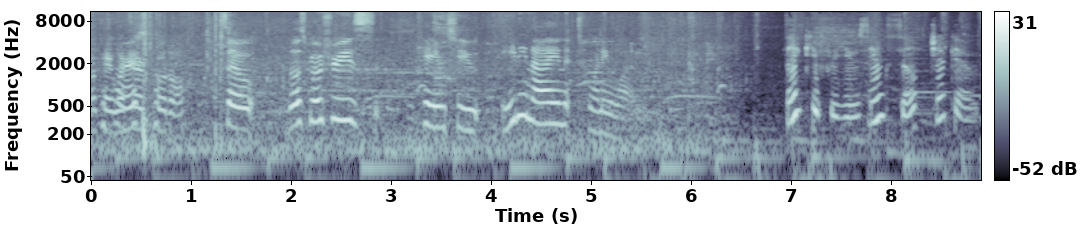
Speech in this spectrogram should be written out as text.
Okay, what's Where's- our total? So those groceries came to $89.21. Thank you for using self checkout.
